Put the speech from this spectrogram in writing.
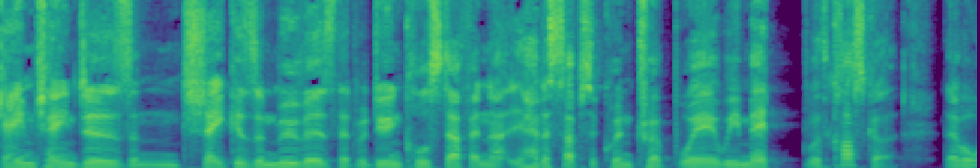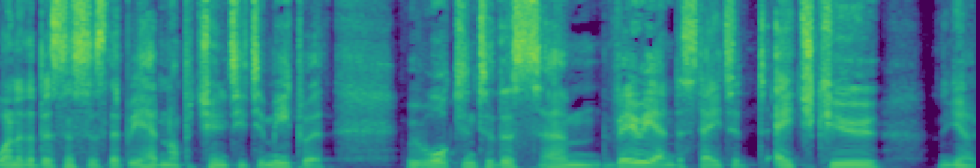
game changers and shakers and movers that were doing cool stuff. And I had a subsequent trip where we met with Costco. They were one of the businesses that we had an opportunity to meet with. We walked into this um, very understated HQ you know,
